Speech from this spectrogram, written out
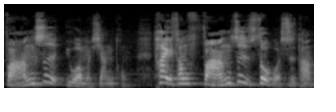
凡事与我们相同，他也曾凡事受过试探。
